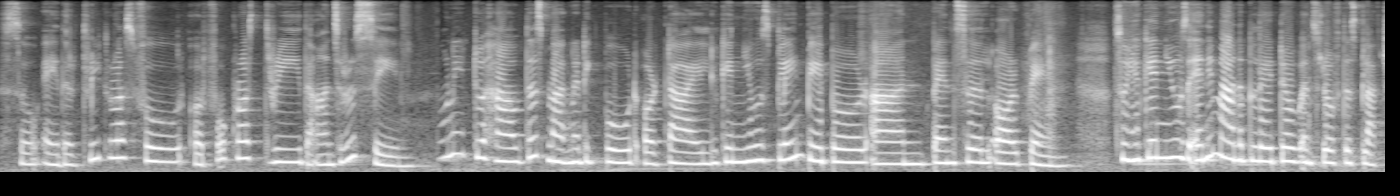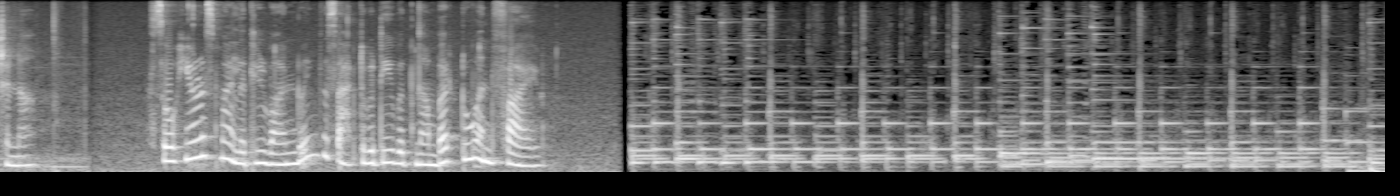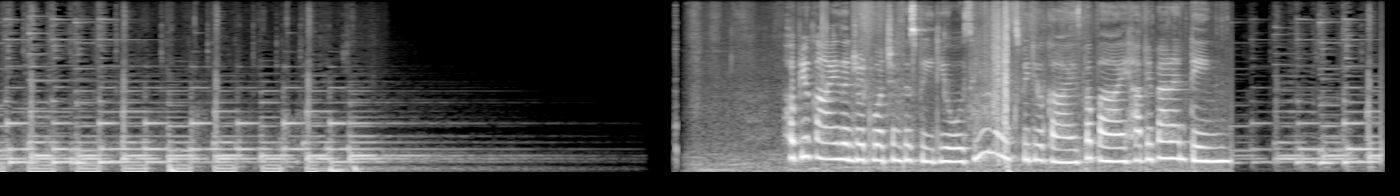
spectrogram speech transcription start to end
So either 3 cross 4 or 4 cross 3 the answer is same. No need to have this magnetic board or tile you can use plain paper and pencil or pen. So you can use any manipulative instead of this black chana. So here is my little one doing this activity with number 2 and 5. Hope you guys enjoyed watching this video. See you in the next video guys. Bye bye. Happy parenting.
